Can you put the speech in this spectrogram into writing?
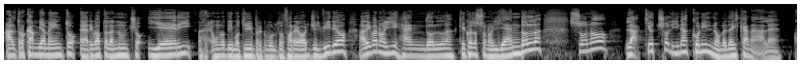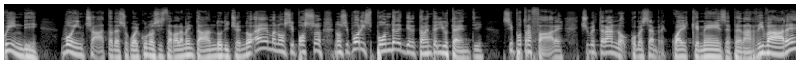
Altro cambiamento, è arrivato l'annuncio ieri, è uno dei motivi per cui ho voluto fare oggi il video, arrivano gli handle. Che cosa sono gli handle? Sono la chiocciolina con il nome del canale. Quindi voi in chat, adesso qualcuno si starà lamentando dicendo eh ma non si, posso, non si può rispondere direttamente agli utenti. Si potrà fare. Ci metteranno come sempre qualche mese per arrivare,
